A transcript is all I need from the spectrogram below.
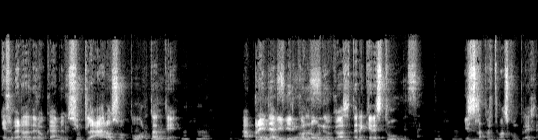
el verdadero cambio. Sí, claro, sopórtate. Aprende a vivir con lo único que vas a tener, que eres tú. Y esa es la parte más compleja.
